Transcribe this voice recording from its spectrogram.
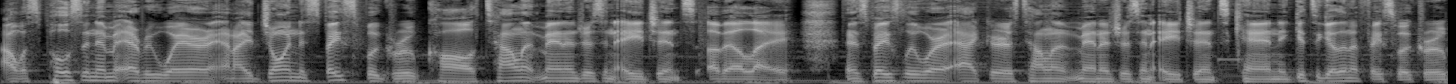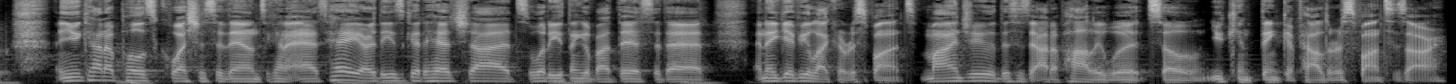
I was posting them everywhere, and I joined this Facebook group called Talent Managers and Agents of LA. And it's basically where actors, talent managers, and agents can get together in a Facebook group, and you kind of post questions to them to kind of ask, "Hey, are these good headshots? What do you think about this or that?" And they give you like a response. Mind you, this is out of Hollywood, so you can think of how the responses are.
